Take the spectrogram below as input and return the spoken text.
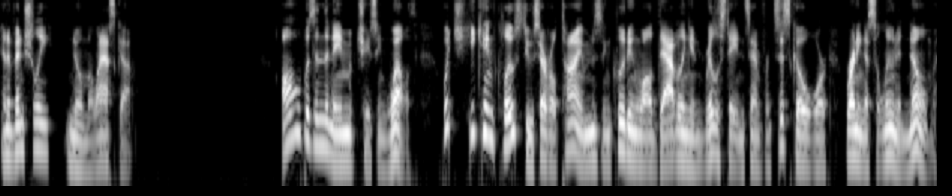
and eventually Nome, Alaska. All was in the name of chasing wealth, which he came close to several times, including while dabbling in real estate in San Francisco or running a saloon in Nome.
